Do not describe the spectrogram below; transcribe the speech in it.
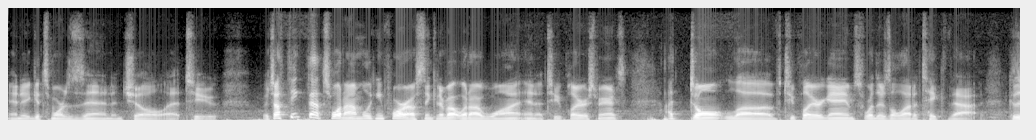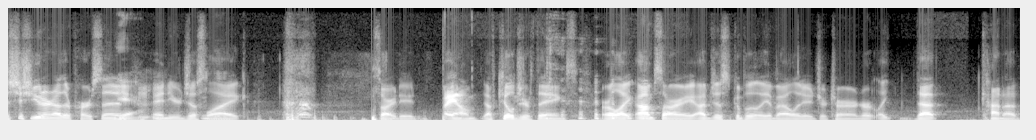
and it gets more zen and chill at two, which I think that's what I'm looking for. I was thinking about what I want in a two-player experience. I don't love two-player games where there's a lot of take that because it's just you and another person, Yeah. Mhm. and you're just Mhm. like. Sorry, dude. Bam! I've killed your things. or like, I'm sorry, I've just completely invalidated your turn. Or like that kind of.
